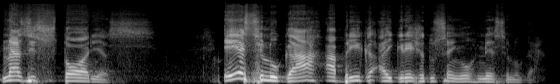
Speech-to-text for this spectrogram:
nas histórias. Esse lugar abriga a igreja do Senhor nesse lugar.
